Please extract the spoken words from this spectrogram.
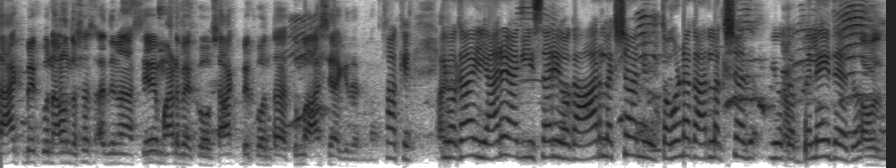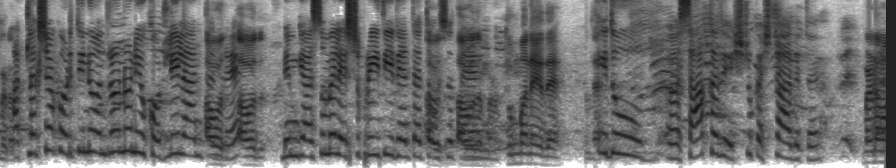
ಸಾಕ್ಬೇಕು ನಾನೊಂದು ವರ್ಷ ಅದನ್ನ ಸೇವೆ ಮಾಡ್ಬೇಕು ಸಾಕ್ಬೇಕು ಅಂತ ತುಂಬಾ ಆಸೆ ಆಗಿದೆ ಮೇಡಮ್. ಓಕೆ ಇವಾಗ ಯಾರೇ ಆಗ್ಲಿ ಸರ್ ಇವಾಗ ಆರು ಲಕ್ಷ ನೀವು ತಗೊಂಡಾಗ ಆರು ಲಕ್ಷ ಇವಾಗ ಬೆಲೆ ಇದೆ ಅದು. ಹತ್ತು ಲಕ್ಷ ಕೊಡ್ತೀನಿ ಅಂದ್ರೂ ನೀವು ಕೊಡ್ಲಿಲ್ಲ ಅಂತ ನಿಮ್ಗೆ ಹಸು ಮೇಲೆ ಎಷ್ಟು ಪ್ರೀತಿ ಇದೆ ಅಂತ ತೋರಿಸುತ್ತೆ. ತುಂಬಾನೇ ಇದೆ. ಇದು ಸಾಕದು ಎಷ್ಟು ಕಷ್ಟ ಆಗುತ್ತೆ? ಮೇಡಮ್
